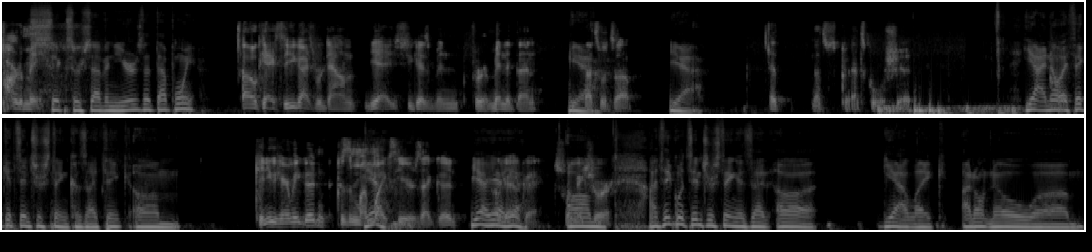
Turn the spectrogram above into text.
Pardon me. six or seven years at that point. Okay, so you guys were down. Yeah, so you guys have been for a minute then. Yeah, That's what's up. yeah, That, that's that's cool shit. yeah. I know. I think it's interesting because I think, um, Can you hear me good? Because my Yeah. mic's here. Is that good? yeah, yeah, okay, yeah. Okay. Just want to make Um, sure. I think what's interesting is that, uh, yeah, like I don't know. Um,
